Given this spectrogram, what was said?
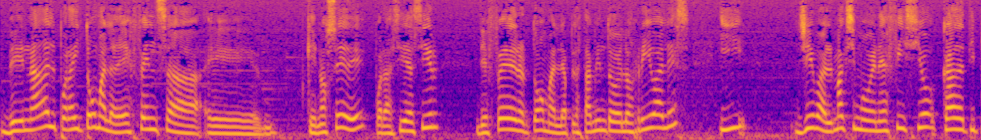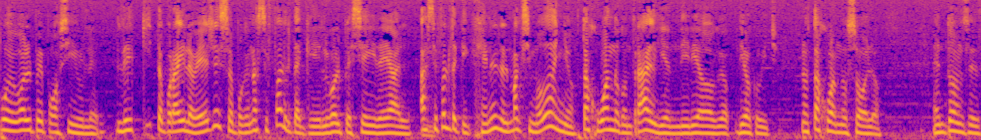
De Nadal por ahí toma la defensa eh, que no cede, por así decir. De Federer toma el aplastamiento de los rivales y lleva al máximo beneficio cada tipo de golpe posible. Le quita por ahí la belleza porque no hace falta que el golpe sea ideal. Hace falta que genere el máximo daño. Está jugando contra alguien, diría Djo- Djokovic. No está jugando solo. Entonces,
